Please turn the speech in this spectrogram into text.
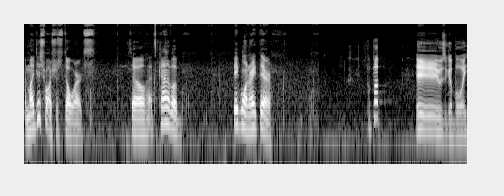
and my dishwasher still works. So that's kind of a big one right there. Pop up. Hey, who's a good boy?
